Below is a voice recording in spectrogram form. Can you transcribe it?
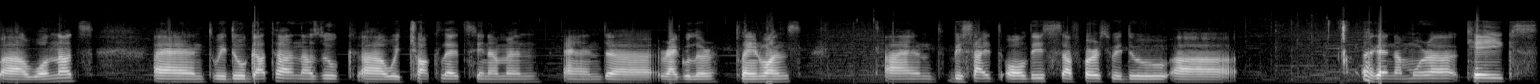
uh, walnuts. And we do gata nazuk uh, with chocolate, cinnamon, and uh, regular plain ones. And beside all this, of course, we do uh, again namura cakes,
